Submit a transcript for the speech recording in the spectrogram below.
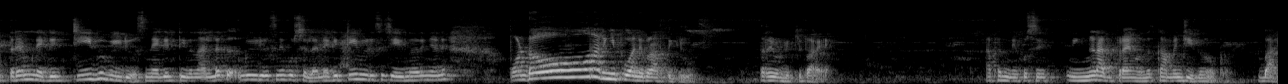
ഇത്തരം നെഗറ്റീവ് വീഡിയോസ് നെഗറ്റീവ് നല്ല വീഡിയോസിനെ കുറിച്ചല്ല നെഗറ്റീവ് വീഡിയോസ് ചെയ്യുന്നവർ ഞാൻ പൊണ്ടോറടങ്ങി പോകാനേ പ്രാർത്ഥിക്കുന്നു. അത്രയേ ഉള്ളൂ എനിക്ക് പറയാം അപ്പം ഇതിനെക്കുറിച്ച് നിങ്ങളുടെ അഭിപ്രായം ഒന്ന് കമന്റ് ചെയ്ത് നോക്കും. ബൈ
